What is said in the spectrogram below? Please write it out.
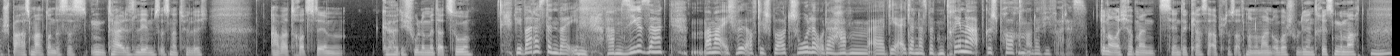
Spaß macht und dass das ein Teil des Lebens ist, natürlich. Aber trotzdem gehört die Schule mit dazu. Wie war das denn bei Ihnen? Haben Sie gesagt, Mama, ich will auf die Sportschule oder haben äh, die Eltern das mit dem Trainer abgesprochen oder wie war das? Genau, ich habe meinen 10. Klasse Abschluss auf einer normalen Oberschule hier in Dresden gemacht. Mhm.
